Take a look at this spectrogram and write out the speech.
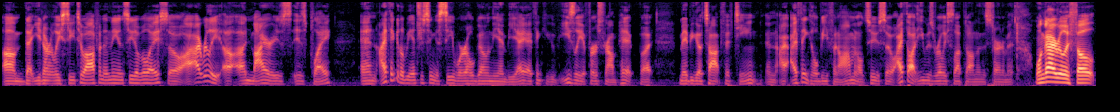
um, that you don't really see too often in the NCAA. So I, I really uh, admire his, his play. And I think it'll be interesting to see where he'll go in the NBA. I think he could easily a first round pick, but maybe go top 15. And I, I think he'll be phenomenal too. So I thought he was really slept on in this tournament. One guy I really felt,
